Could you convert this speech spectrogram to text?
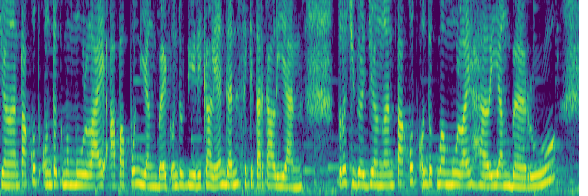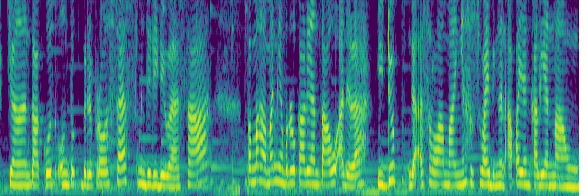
Jangan takut untuk memulai apa pun yang baik untuk diri kalian dan sekitar kalian. Terus juga jangan takut untuk memulai hal yang baru. Jangan takut untuk berproses menjadi dewasa Pemahaman yang perlu kalian tahu adalah hidup nggak selamanya sesuai dengan apa yang kalian mau.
